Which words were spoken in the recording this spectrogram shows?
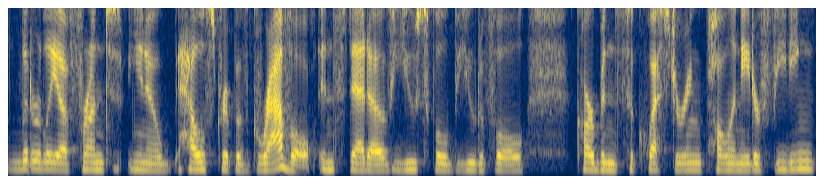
literally a front, you know, hell strip of gravel instead of useful, beautiful, carbon sequestering, pollinator feeding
